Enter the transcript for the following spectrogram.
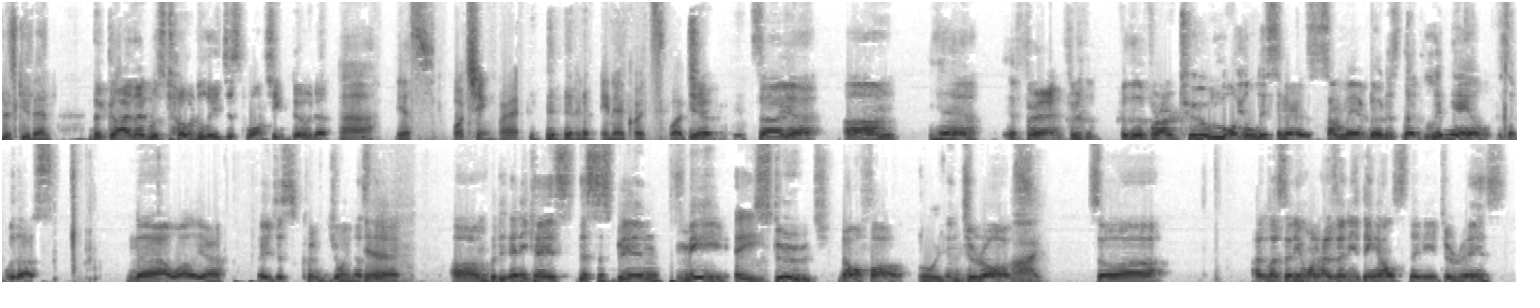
Risky then. The guy that was totally just watching Dota. ah, yes. Watching, right? In, in air quotes. Watch Yeah. So yeah. Um. Yeah. If for for the for the for our two loyal listeners, some may have noticed that Lineal isn't with us. No. Well, yeah. They just couldn't join us Yeah. today. Um. But in any case, this has been me, Hey. Stooge, Nofal, Oh, yeah. and Jaroz. Hi. So, uh, unless anyone has anything else they need to raise,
